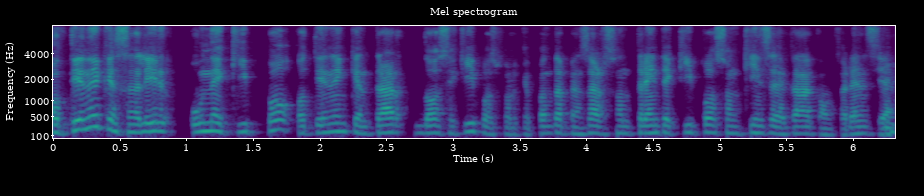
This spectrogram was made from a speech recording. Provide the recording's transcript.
o tiene que salir un equipo o tienen que entrar dos equipos, porque ponte a pensar, son 30 equipos, son 15 de cada conferencia.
